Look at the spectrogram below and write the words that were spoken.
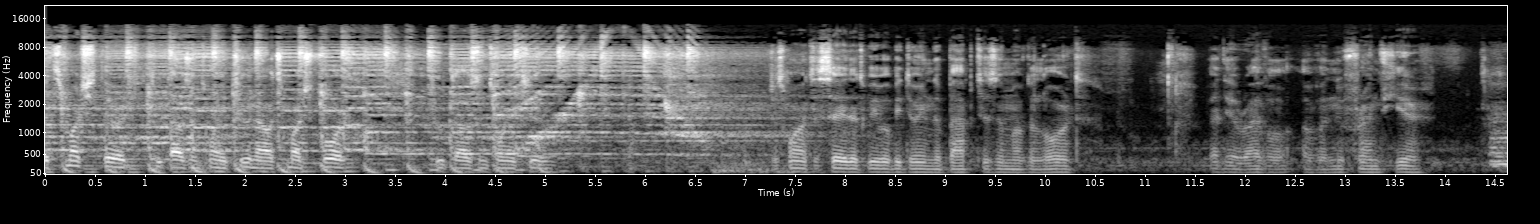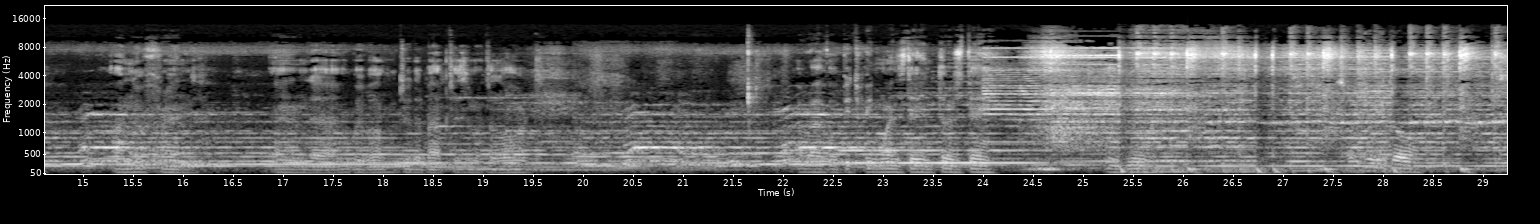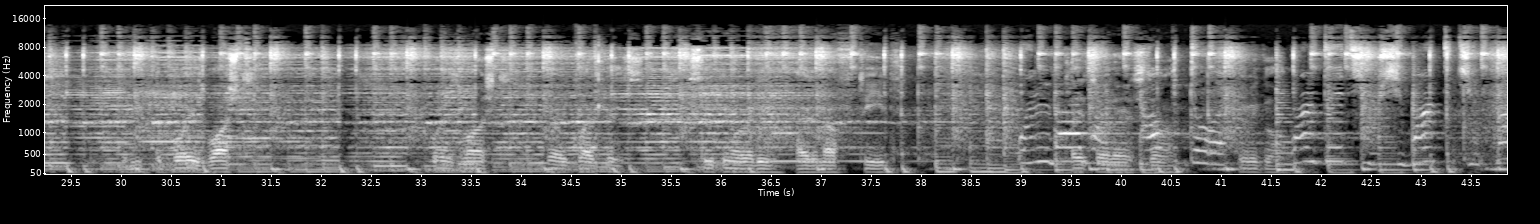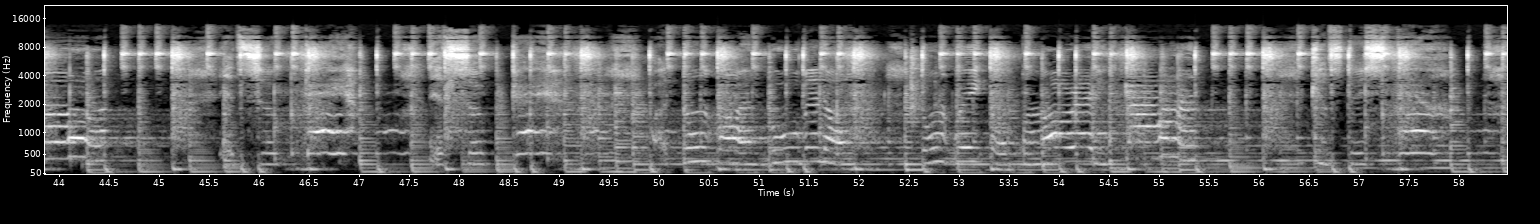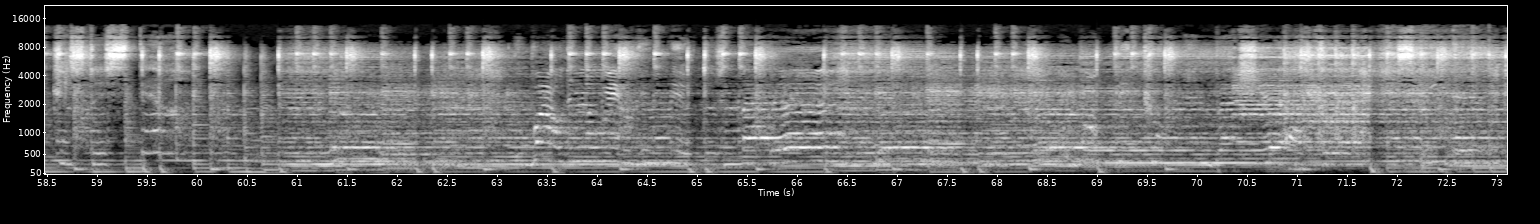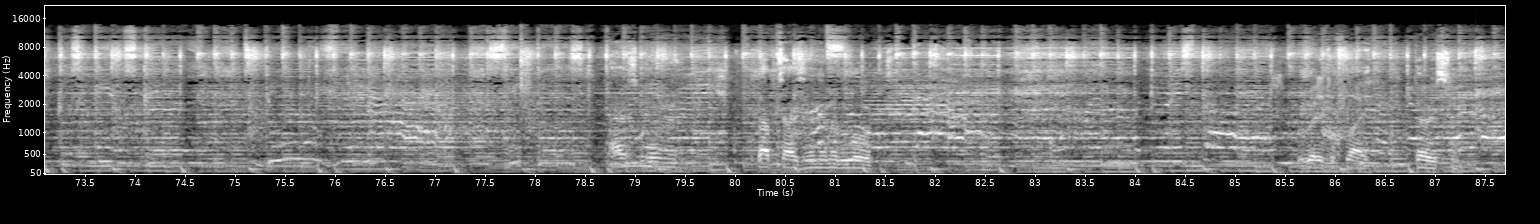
it's March 3rd, 2022. Now it's March 4th, 2022. Just wanted to say that we will be doing the baptism of the Lord at the arrival of a new friend here. A new friend. And uh, we will do the baptism of the Lord. Arrival between Wednesday and Thursday Boy is washed. Boy is washed very quietly. Sleeping already. Had enough to eat. Plates are there still. Here we go. It's okay, it's okay. Has been baptized in the name of the Lord. We're ready to fly very soon.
